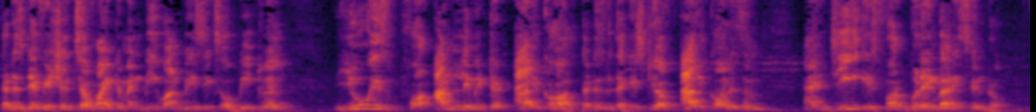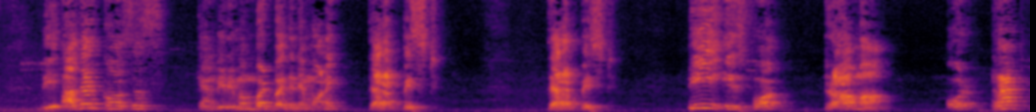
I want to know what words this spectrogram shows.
that is deficiency of vitamin B1, B6 or B12. U is for unlimited alcohol that is with the history of alcoholism and G is for Guillain-Barre syndrome. The other causes can be remembered by the mnemonic therapist. Therapist. T is for trauma or trapped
